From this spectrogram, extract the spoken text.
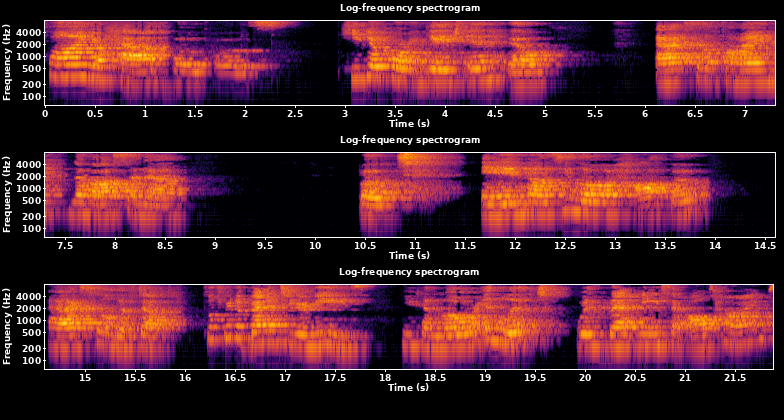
Find your half boat pose. Keep your core engaged. Inhale. Exhale, find Navasana. Boat. Inhale as you lower, half boat. Exhale, lift up. Feel free to bend into your knees. You can lower and lift with bent knees at all times.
